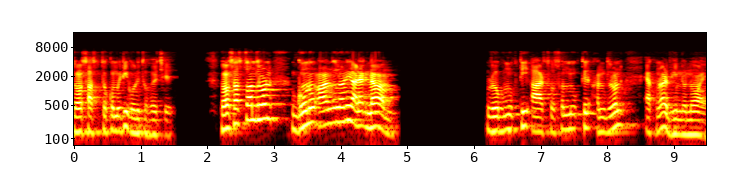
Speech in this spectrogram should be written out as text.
জনস্বাস্থ্য কমিটি গঠিত হয়েছে। জনস্বাস্থ্য আন্দোলন গণ আন্দোলনের আর এক নাম। রোগমুক্তি আর শোষণ মুক্তির আন্দোলন এখন আর ভিন্ন নয়।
